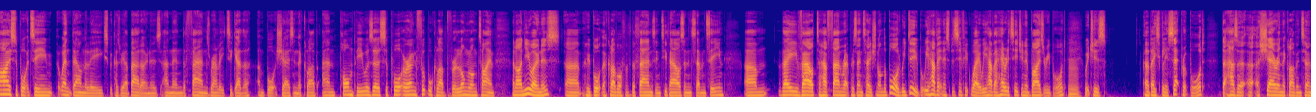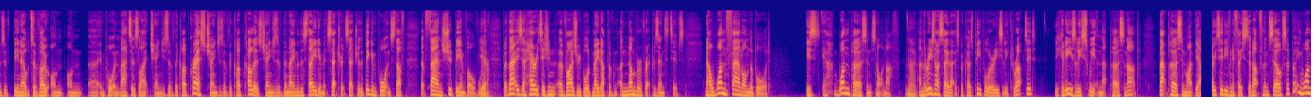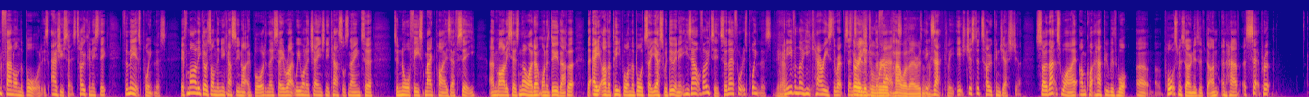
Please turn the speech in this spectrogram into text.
I support a team that went down the leagues because we had bad owners, and then the fans rallied together and bought shares in the club. And Pompey was a supporter-owned football club for a long, long time. And our new owners, um, who bought the club off of the fans in 2017, um, they vowed to have fan representation on the board. We do, but we have it in a specific way. We have a heritage and advisory board, which is uh, basically a separate board that has a, a a share in the club in terms of being able to vote on on uh, important matters like changes of the club crest, changes of the club colours, changes of the name of the stadium, etc., etc. The big important stuff that fans should be involved with. Yeah. But that is a heritage and advisory board made up of a number of representatives. Now, one fan on the board is one person. It's not enough. No. And the reason I say that is because people are easily corrupted. You could easily sweeten that person up. That person might be outvoted even if they stood up for themselves. So putting one fan on the board is, as you say, it's tokenistic. For me, it's pointless. If Marley goes on the Newcastle United board and they say, right, we want to change Newcastle's name to to North East Magpies FC, and Marley says, no, I don't want to do that, but the eight other people on the board say, yes, we're doing it, he's outvoted. So therefore, it's pointless. Yeah. And even though he carries the Very representation little of the real fans, power there, isn't there? Exactly. It's just a token gesture. So that's why I'm quite happy with what uh, Portsmouth owners have done and have a separate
